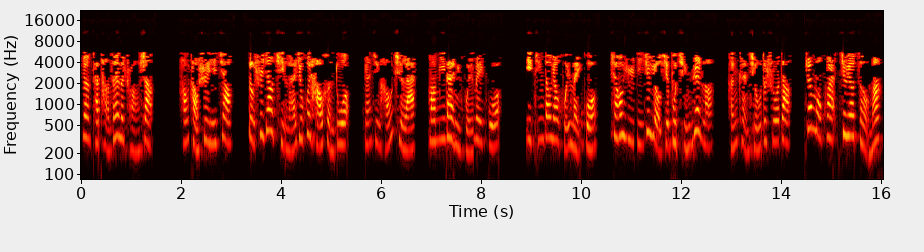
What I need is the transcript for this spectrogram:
让他躺在了床上，好好睡一觉。等睡觉起来就会好很多，赶紧好起来。妈咪带你回美国。一听到要回美国，小雨滴就有些不情愿了，很恳求的说道：“这么快就要走吗？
